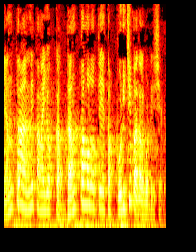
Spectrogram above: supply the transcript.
యంత్రాన్ని తన యొక్క దంతముల చేత పొడిచి బదలగొట్టేశాడు.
